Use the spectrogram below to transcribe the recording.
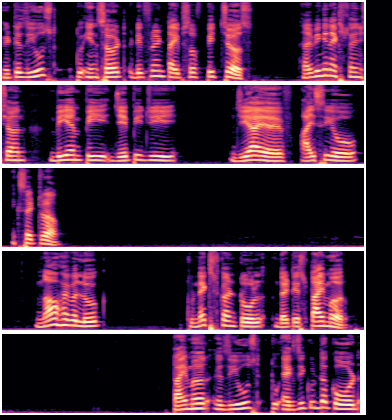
It is used to insert different types of pictures having an extension BMP, JPG, GIF, ICO, etc. Now have a look to next control that is timer. Timer is used to execute the code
